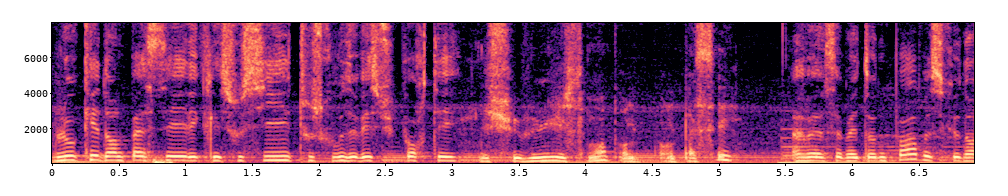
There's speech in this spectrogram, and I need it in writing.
Bloqué dans le passé, avec les soucis, tout ce que vous avez supporté. Je suis venue justement pour le, pour le passé. Ah ben, ça m'étonne pas, parce que dans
